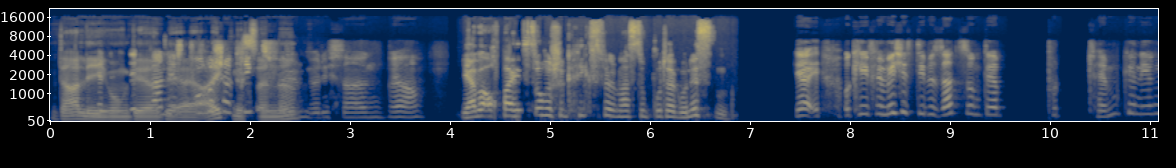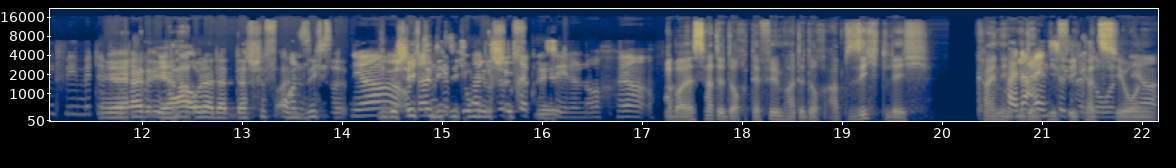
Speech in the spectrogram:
Darlegung war der, ein der historischer Ereignisse, ne? Kriegsfilm, würde ich sagen. Ja. Ja, aber auch bei historischen Kriegsfilmen hast du Protagonisten. Ja, okay, für mich ist die Besatzung der Potemkin irgendwie mit dem Ja, ja, oder da, das Schiff an Und- sich. So, Ja, die Geschichte, die sich um dieses diese Schiff dreht. Noch, ja. Aber es hatte doch, der Film hatte doch absichtlich keine, Keine Identifikation ja.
